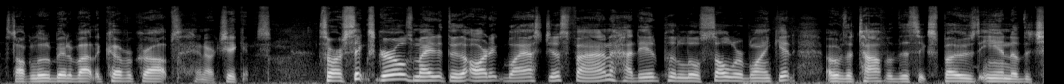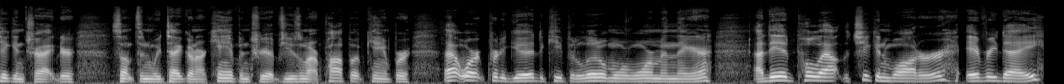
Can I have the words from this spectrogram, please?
let's talk a little bit about the cover crops and our chickens. So our six girls made it through the Arctic blast just fine. I did put a little solar blanket over the top of this exposed end of the chicken tractor, something we take on our camping trips using our pop-up camper. That worked pretty good to keep it a little more warm in there. I did pull out the chicken water every day.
